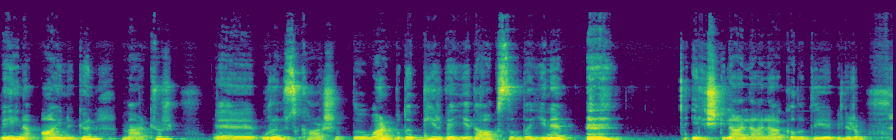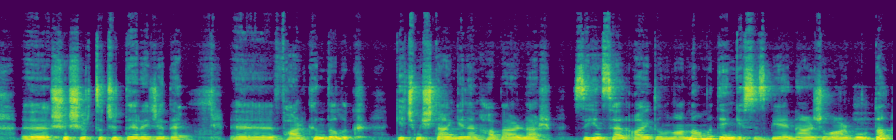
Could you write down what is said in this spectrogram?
ve yine aynı gün Merkür e, Uranüs karşıtlığı var. Bu da 1 ve 7 aksında yine ilişkilerle alakalı diyebilirim. E, şaşırtıcı derecede e, farkındalık, geçmişten gelen haberler, zihinsel aydınlanma ama dengesiz bir enerji var burada.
